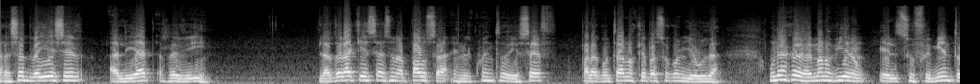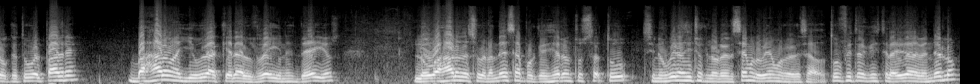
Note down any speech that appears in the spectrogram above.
Parashat Vayesher Aliat Revi'i. La Torah aquí hace una pausa en el cuento de Yosef para contarnos qué pasó con Yehuda. Una vez que los hermanos vieron el sufrimiento que tuvo el padre, bajaron a Yehuda, que era el rey de ellos, lo bajaron de su grandeza porque dijeron, tú, tú si nos hubieras dicho que lo regresemos, lo hubiéramos regresado. Tú fuiste el que diste la idea de venderlo,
